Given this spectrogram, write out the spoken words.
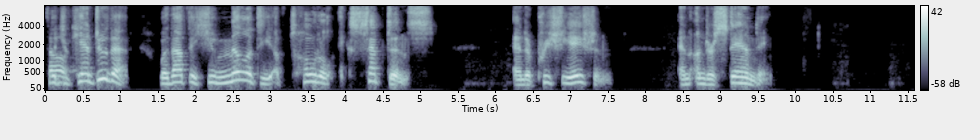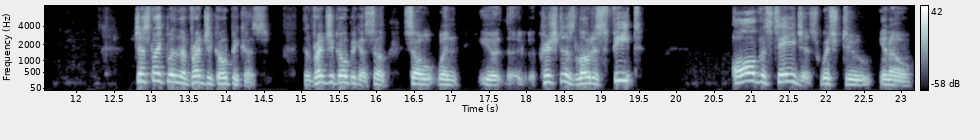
So, but you can't do that without the humility of total acceptance and appreciation and understanding. Just like when the Vrajagopikas, the Vrajagopikas, so so when you Krishna's lotus feet, all the sages wish to, you know,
